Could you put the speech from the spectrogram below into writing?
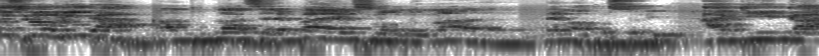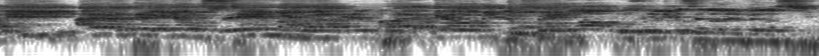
msimamo lugha. Hatukasema elfu mnuma mema kusudi. Hakika hii hata tena msingi wa ya c'est la révélation.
